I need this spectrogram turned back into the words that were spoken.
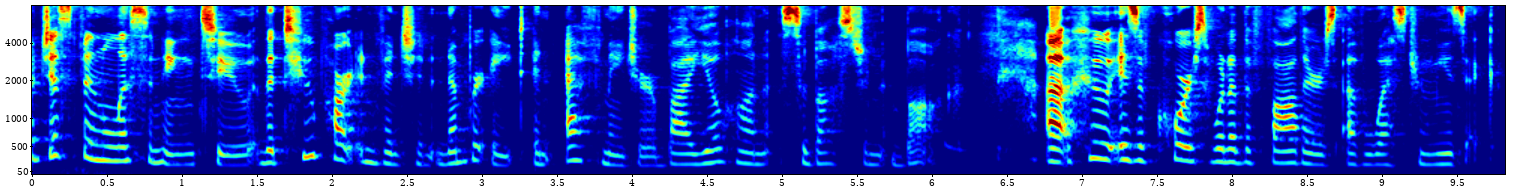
Have just been listening to the two part invention number eight in F major by Johann Sebastian Bach, uh, who is, of course, one of the fathers of Western music.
